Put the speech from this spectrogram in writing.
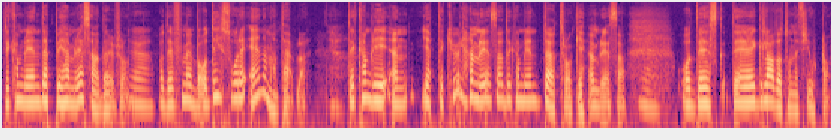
Det kan bli en deppig hemresa därifrån. Och, det får man, och det är så det är när man tävlar. Det kan bli en jättekul hemresa och det kan bli en dötråkig hemresa. Ja. Och det, det, jag är glad att hon är 14.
